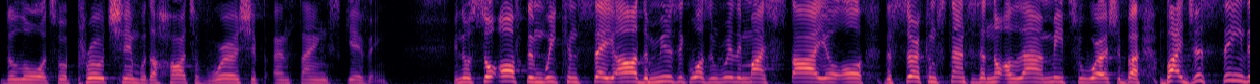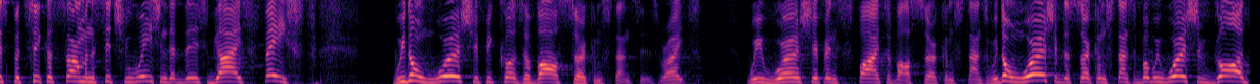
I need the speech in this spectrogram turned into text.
the Lord, to approach him with a heart of worship and thanksgiving. You know, so often we can say, oh, the music wasn't really my style, or the circumstances are not allowing me to worship. But by just seeing this particular psalm and the situation that these guys faced, we don't worship because of our circumstances, right? We worship in spite of our circumstances. We don't worship the circumstances, but we worship God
